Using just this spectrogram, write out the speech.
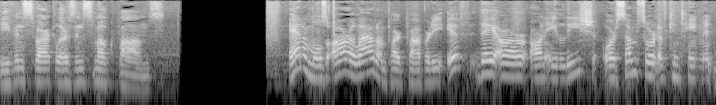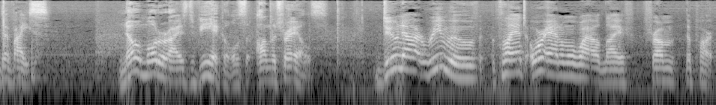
Even sparklers and smoke bombs. Animals are allowed on park property if they are on a leash or some sort of containment device. No motorized vehicles on the trails. Do not remove plant or animal wildlife from the park.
